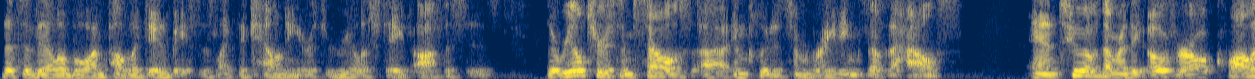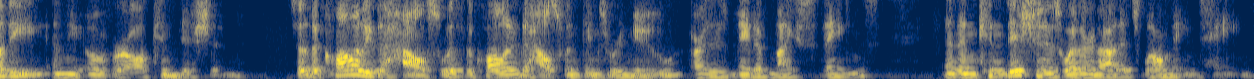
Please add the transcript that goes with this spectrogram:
that's available on public databases like the county or through real estate offices, the realtors themselves uh, included some ratings of the house. And two of them are the overall quality and the overall condition. So the quality of the house was the quality of the house when things were new, are made of nice things. And then condition is whether or not it's well maintained.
